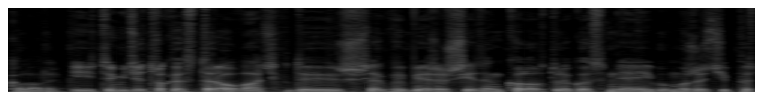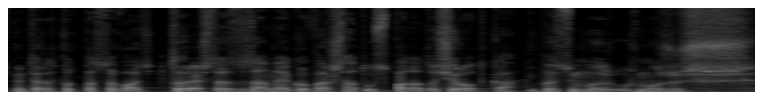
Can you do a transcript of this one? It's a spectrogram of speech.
kolory. I tym idzie trochę sterować, gdyż jak wybierzesz jeden kolor, którego jest mniej, bo może ci powiedzmy teraz podpasować, to reszta z danego warsztatu spada do środka. I powiedzmy mo- możesz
